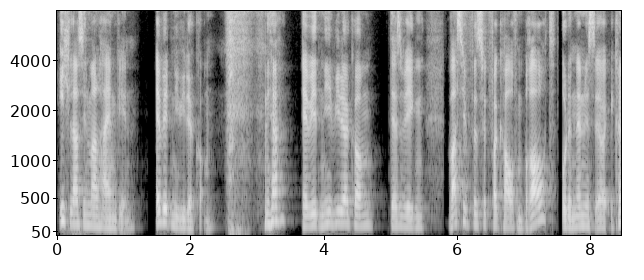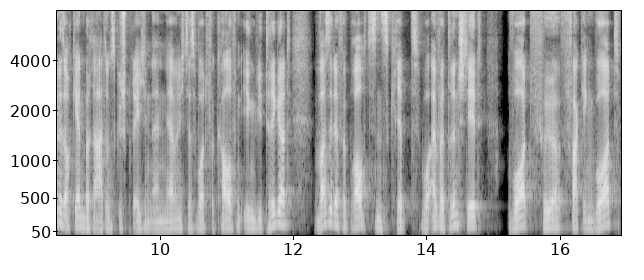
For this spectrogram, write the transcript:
ich lasse ihn mal heimgehen. Er wird nie wiederkommen. ja, er wird nie wiederkommen. Deswegen, was ihr fürs Verkaufen braucht, oder nennen wir es, ihr könnt es auch gerne Beratungsgespräche nennen, ja, wenn euch das Wort Verkaufen irgendwie triggert. Was ihr dafür braucht, ist ein Skript, wo einfach drin steht, Wort für fucking Wort,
